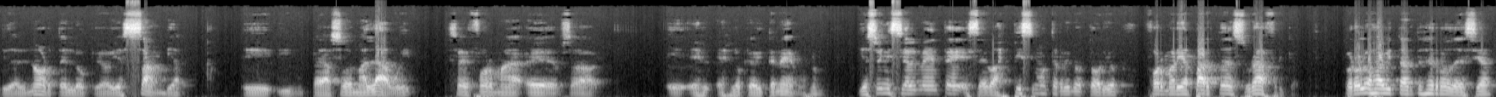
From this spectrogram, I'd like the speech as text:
y del norte, lo que hoy es Zambia, y, un pedazo de Malawi, se forma, eh, o sea, eh, es, lo que hoy tenemos, ¿no? Y eso inicialmente, ese vastísimo territorio, formaría parte de Sudáfrica, pero los habitantes de Rhodesia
